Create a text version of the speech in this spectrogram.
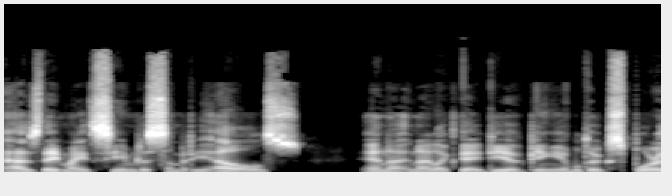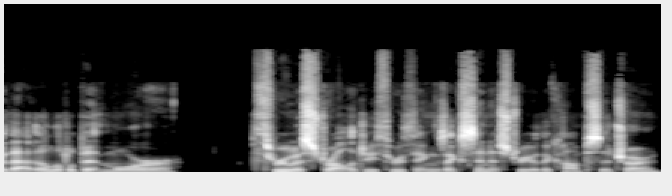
as they might seem to somebody else. And and I like the idea of being able to explore that a little bit more through astrology, through things like synastry or the composite chart.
